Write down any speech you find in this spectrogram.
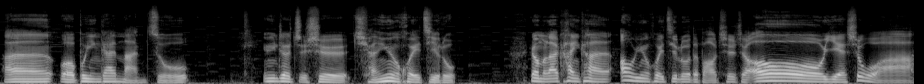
嗯，我不应该满足，因为这只是全运会纪录。让我们来看一看奥运会纪录的保持者哦，也是我啊！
